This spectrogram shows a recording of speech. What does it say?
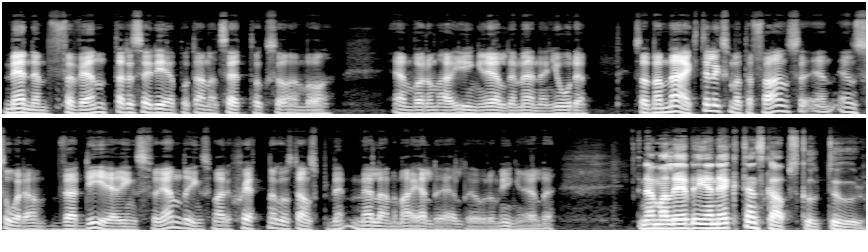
männen förväntade sig det på ett annat sätt också än vad än vad de här yngre äldre männen gjorde. Så att man märkte liksom att det fanns en, en sådan värderingsförändring som hade skett någonstans mellan de här äldre äldre och de yngre äldre. När man levde i en äktenskapskultur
